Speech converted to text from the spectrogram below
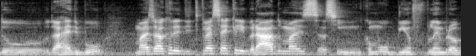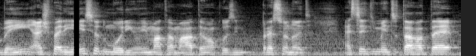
Do, da Red Bull. Mas eu acredito que vai ser equilibrado, mas assim, como o Binho lembrou bem, a experiência do Mourinho em mata-mata é uma coisa impressionante. Recentemente eu estava até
